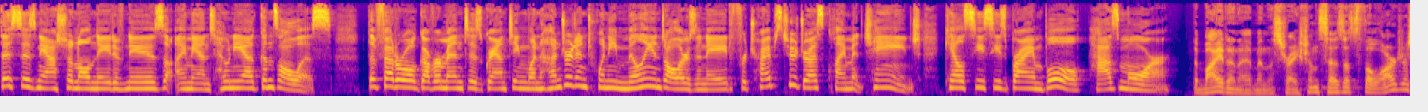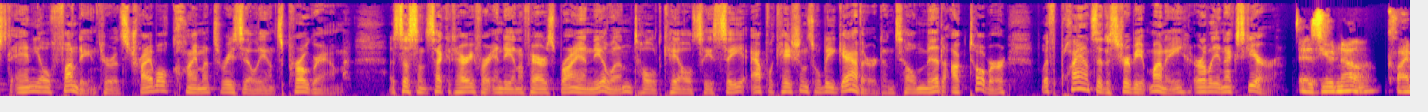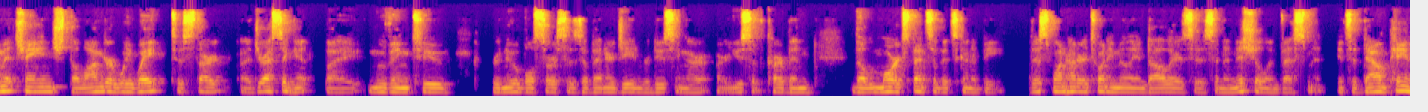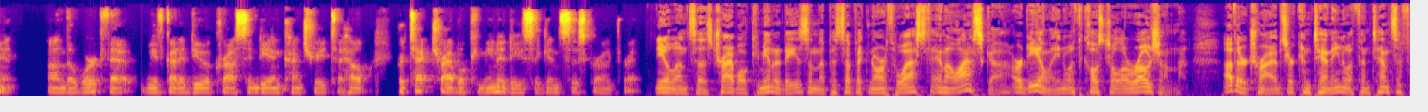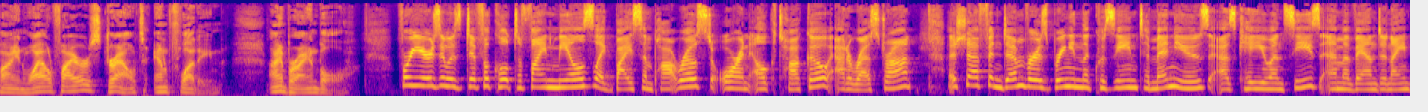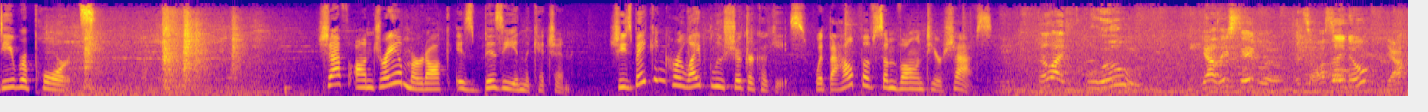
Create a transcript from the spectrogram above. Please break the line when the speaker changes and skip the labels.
This is National Native News. I'm Antonia Gonzalez. The federal government is granting $120 million in aid for tribes to address climate change. KLCC's Brian Bull has more.
The Biden administration says it's the largest annual funding through its Tribal Climate Resilience Program. Assistant Secretary for Indian Affairs Bryan Newland told KLCC applications will be gathered until mid October with plans to distribute money early next year.
As you know, climate change, the longer we wait to start addressing it by moving to renewable sources of energy and reducing our, our use of carbon, the more expensive it's going to be. This $120 million is an initial investment. It's a down payment on the work that we've got to do across Indian country to help protect tribal communities against this growing threat.
Newland says tribal communities in the Pacific Northwest and Alaska are dealing with coastal erosion. Other tribes are contending with intensifying wildfires, drought, and flooding. I'm Brian Bull.
For years, it was difficult to find meals like bison pot roast or an elk taco at a restaurant. A chef in Denver is bringing the cuisine to menus, as KUNC's Emma Van Den reports.
Chef Andrea Murdoch is busy in the kitchen. She's baking her light blue sugar cookies with the help of some volunteer chefs.
They're like blue. Yeah, they stay blue. It's awesome.
They do?
Yeah.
